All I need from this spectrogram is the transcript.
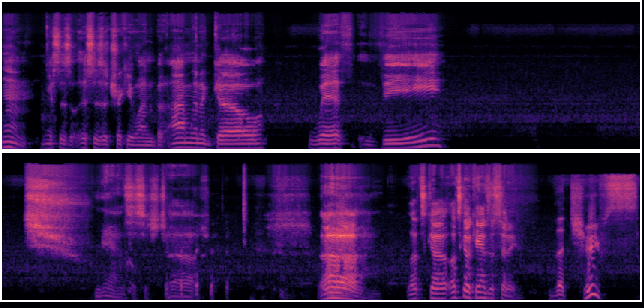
Hmm, this is this is a tricky one, but I'm gonna go with the. Man, this is just, uh, uh, let's go. Let's go, Kansas City. The Chiefs.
